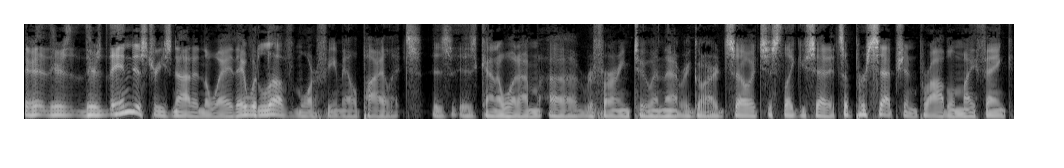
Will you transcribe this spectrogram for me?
there, there's there's the industry's not in the way. They would love more female pilots. Is is kind of what I'm uh, referring to in that regard. So it's just like you said, it's a perception problem. I think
